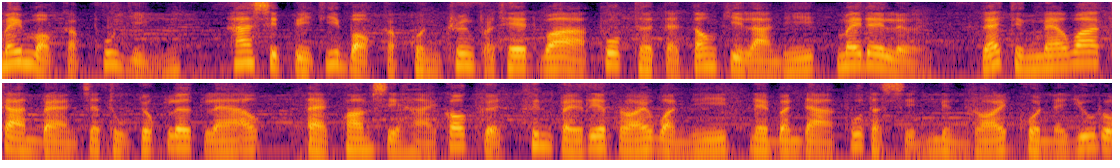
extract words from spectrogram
ไม่เหมาะกับผู้หญิง 50 ปีที่บอกกับคนครึ่งประเทศว่าพวกเธอแต่ต้องกีฬานี้ไม่ได้เลย และถึงแม้ว่าการแบนจะถูกยกเลิกแล้ว แต่ความเสียหายก็เกิดขึ้นไปเรียบร้อยวันนี้ ในบรรดาผู้ตัดสิน 100 คนในยุโร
